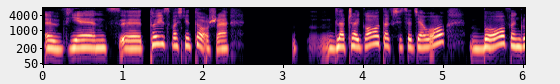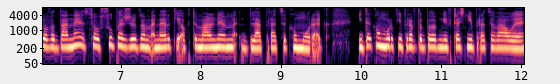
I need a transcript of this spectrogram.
Więc e, to jest właśnie to, że Dlaczego tak się zadziało? Bo węglowodany są super źródłem energii optymalnym dla pracy komórek. I te komórki prawdopodobnie wcześniej pracowały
